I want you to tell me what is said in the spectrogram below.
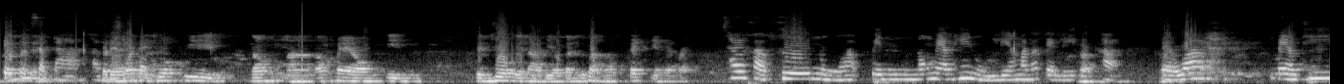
เป็นที่แสดงสัปดาห์ค่ะแสดงว่าในไม่ใช่ช่วงที่น้องหมาน้องแมวกิน เป็นช่วงเวลาเดียวกันหรือเปล่าครับใกล้เคียงกันไหมใช่ค่ะ คือหนูอะเป็นน้องแมวที่หนูเลี้ยงมาตั้งแต่เล็กครับค่ะ แต่ว่าแมวที่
